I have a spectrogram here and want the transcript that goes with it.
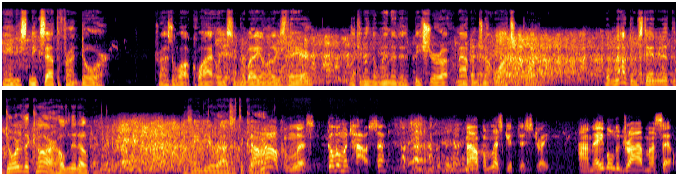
Andy sneaks out the front door, tries to walk quietly so nobody will know he's there, looking in the window to be sure uh, Malcolm's not watching for him. But Malcolm's standing at the door to the car, holding it open. As Andy arrives at the car. Now, car. Malcolm, listen. Government house, sir. Malcolm, let's get this straight. I'm able to drive myself.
